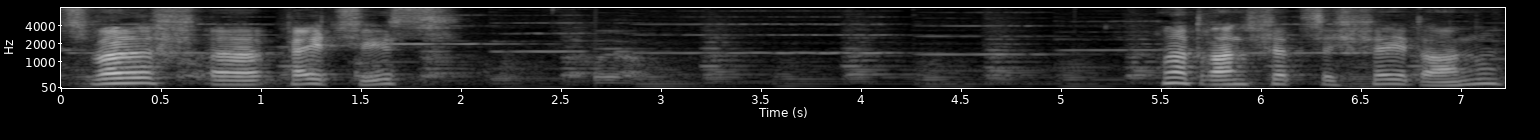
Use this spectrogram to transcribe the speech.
Zwölf äh, Pages. 143 Federn.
